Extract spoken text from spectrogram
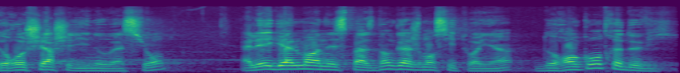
de recherche et d'innovation, elle est également un espace d'engagement citoyen, de rencontre et de vie.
